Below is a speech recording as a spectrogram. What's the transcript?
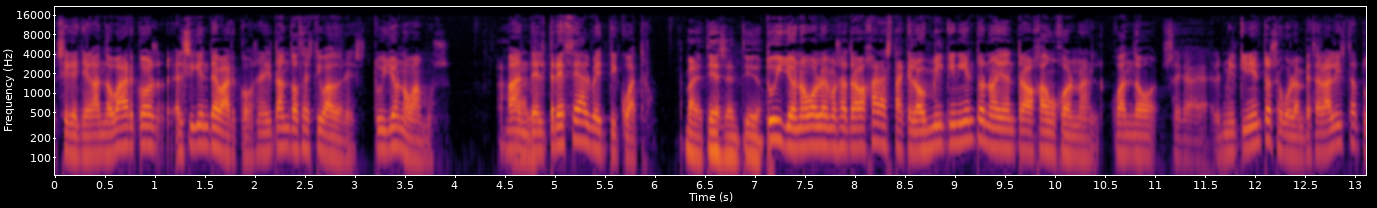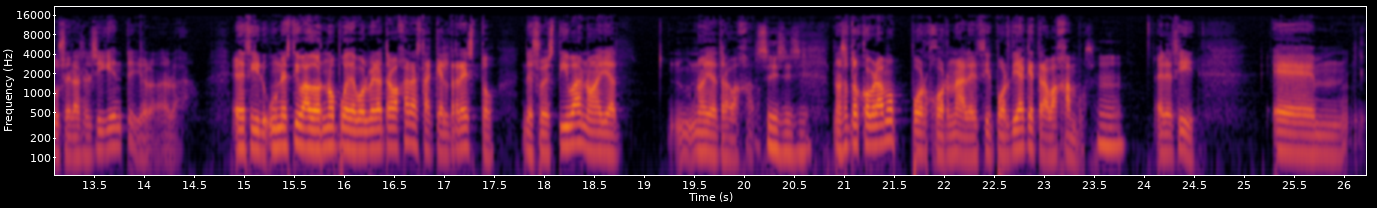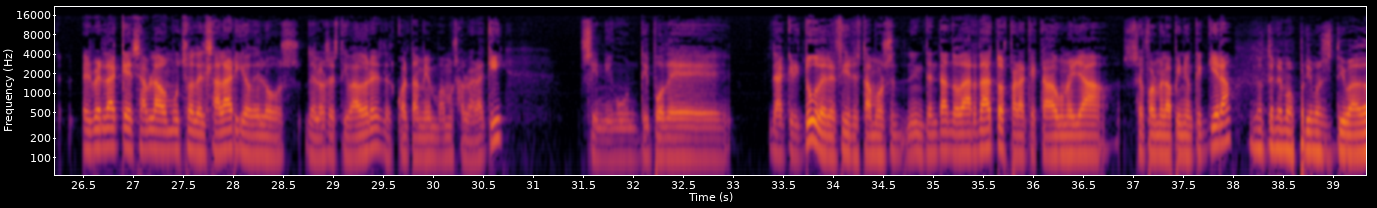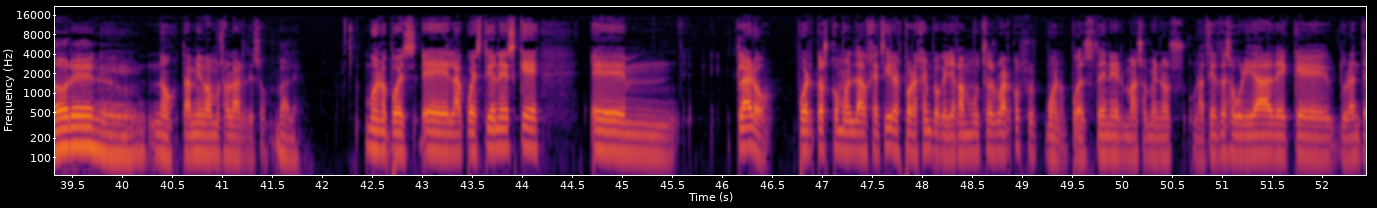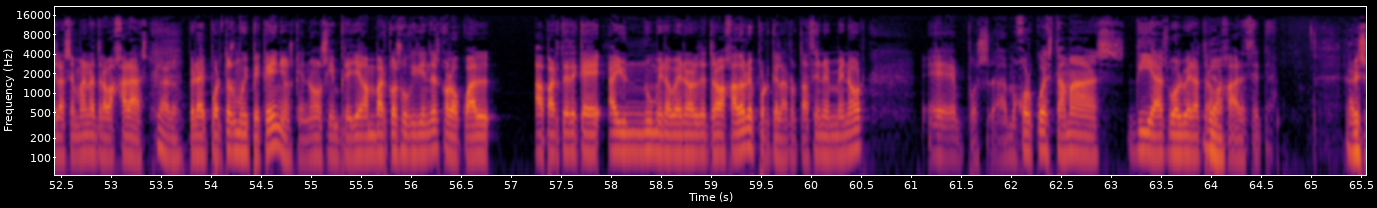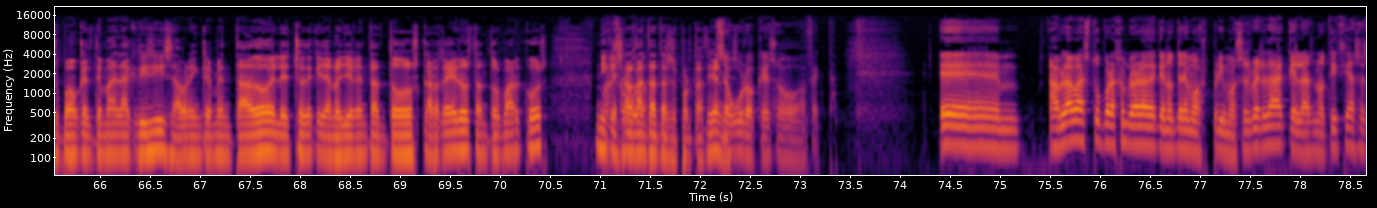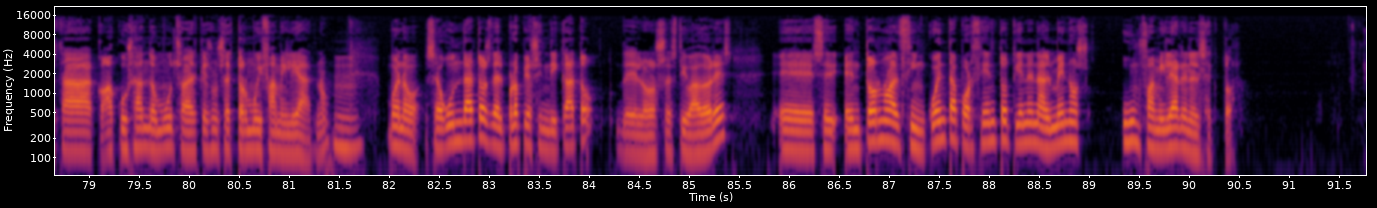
Siguen llegando barcos. El siguiente barco, se necesitan 12 estibadores. Tú y yo no vamos. Ah, Van vale. del 13 al 24. Vale, tiene sentido. Tú y yo no volvemos a trabajar hasta que los 1500 no hayan trabajado un jornal. Cuando se, el 1500 se vuelve a empezar la lista, tú serás el siguiente y yo Es decir, un estibador no puede volver a trabajar hasta que el resto de su estiva no haya, no haya trabajado. Sí, sí, sí. Nosotros cobramos por jornal, es decir, por día que trabajamos. Mm. Es decir, eh, es verdad que se ha hablado mucho del salario de los, de los estibadores, del cual también vamos a hablar aquí, sin ningún tipo de, de acritud. Es decir, estamos intentando dar datos para que cada uno ya se forme la opinión que quiera. No tenemos primos estibadores Eh, ni... No, también vamos a hablar de eso. Vale. Bueno, pues eh, la cuestión es que, eh, claro, puertos como el de Algeciras, por ejemplo, que llegan muchos barcos, pues bueno, puedes tener más o menos una cierta seguridad de que durante la semana trabajarás. Claro. Pero hay puertos muy pequeños que no siempre llegan barcos suficientes, con lo cual, aparte de que hay un número menor de trabajadores porque la rotación es menor, eh, pues a lo mejor cuesta más días volver a trabajar, etcétera. Claro, y supongo que el tema de la crisis habrá incrementado el hecho de que ya no lleguen tantos cargueros, tantos barcos, ni que seguro. salgan tantas exportaciones. Seguro que eso afecta. Eh, hablabas tú, por ejemplo, ahora de que no tenemos primos. Es verdad que las noticias está acusando mucho a que es un sector muy familiar, ¿no? Mm. Bueno, según datos del propio sindicato de los estibadores, eh, se- en torno al 50% tienen al menos un familiar en el sector.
